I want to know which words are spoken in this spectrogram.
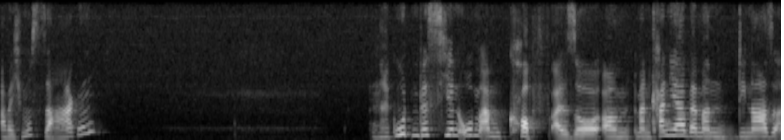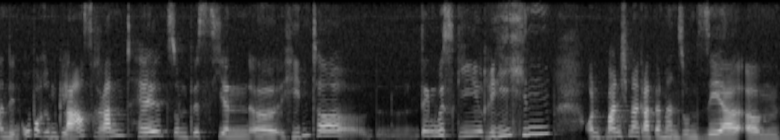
Aber ich muss sagen, Na gut, ein bisschen oben am Kopf. Also ähm, man kann ja, wenn man die Nase an den oberen Glasrand hält, so ein bisschen äh, hinter den Whisky riechen. Und manchmal, gerade wenn man so einen sehr ähm,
